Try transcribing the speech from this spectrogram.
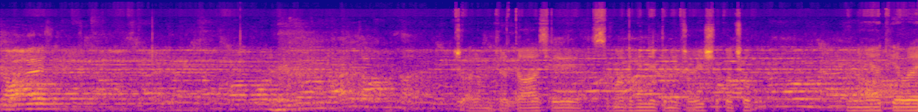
ચાલો મિત્રો તો આ છે સમાધિ મંદિર તમે જોઈ શકો છો. અને અહીંયાથી હવે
